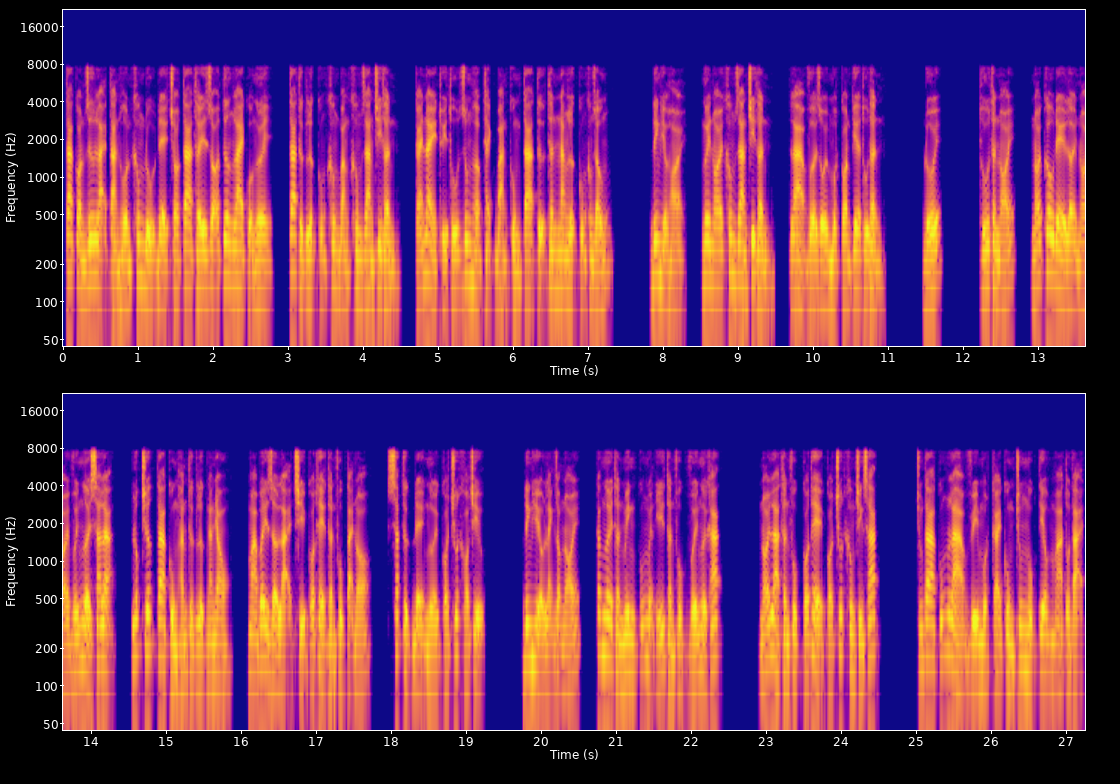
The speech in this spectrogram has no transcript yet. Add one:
Ta còn dư lại tàn hồn không đủ để cho ta thấy rõ tương lai của ngươi, ta thực lực cũng không bằng không gian chi thần, cái này thủy thú dung hợp thạch bản cùng ta tự thân năng lực cũng không giống đinh hiểu hỏi, ngươi nói không gian chi thần là vừa rồi một con kia thú thần? Đối. Thú thần nói nói câu đề lời nói với người xa lạ, lúc trước ta cùng hắn thực lực ngang nhau, mà bây giờ lại chỉ có thể thần phục tại nó, xác thực để người có chút khó chịu. Đinh hiểu lạnh giọng nói, các ngươi thần minh cũng nguyện ý thần phục với người khác. Nói là thần phục có thể có chút không chính xác. Chúng ta cũng là vì một cái cùng chung mục tiêu mà tồn tại,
